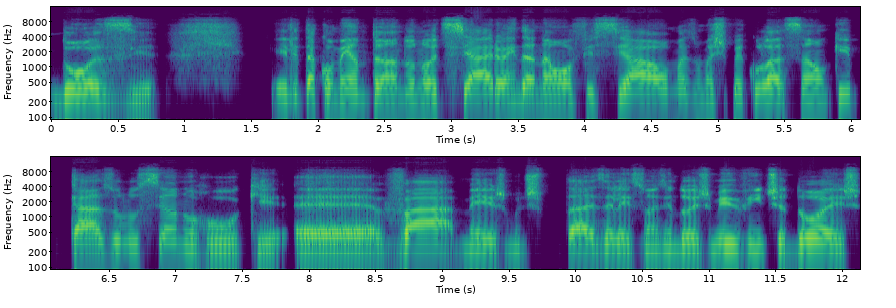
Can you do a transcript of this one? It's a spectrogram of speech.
12. Ele está comentando um noticiário ainda não oficial, mas uma especulação que, caso Luciano Huck é, vá mesmo disputar as eleições em 2022,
